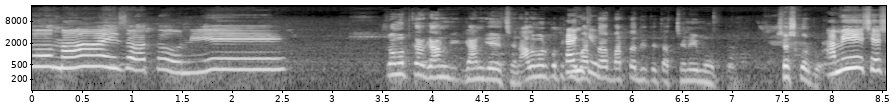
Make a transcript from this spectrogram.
তোমায় যতনে। চমৎকার গান গান গেয়েছেন। আলমের প্রতি কি বার্তা বার্তা দিতে চাচ্ছেন এই মুহূর্তে? শেষ করব। আমি শেষ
